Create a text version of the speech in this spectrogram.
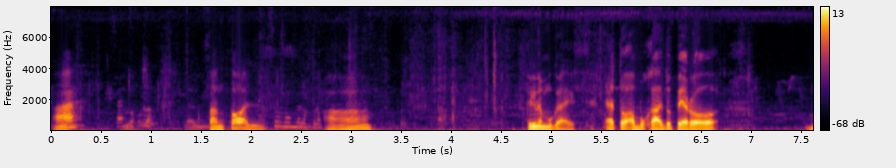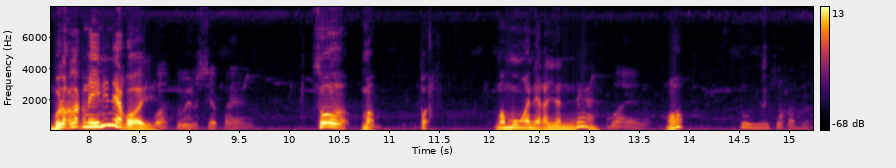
Ha? Santol. Ah. Tingnan mo guys. Ito avocado pero bulaklak na ini ako eh. 2 years siya pa yan. So ma, pa, mamunga niya kanyan niya. Wah, yan. Oh? Tuyo siya pa, Ben.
